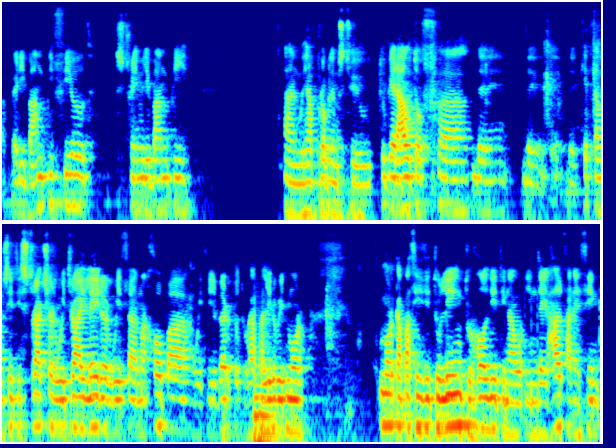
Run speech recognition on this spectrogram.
a very bumpy field, extremely bumpy, and we have problems to to get out of uh, the, the, the Cape Town City structure. We tried later with uh, Makgopa, with Gilberto to have a little bit more more capacity to link, to hold it in our in their half, and I think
